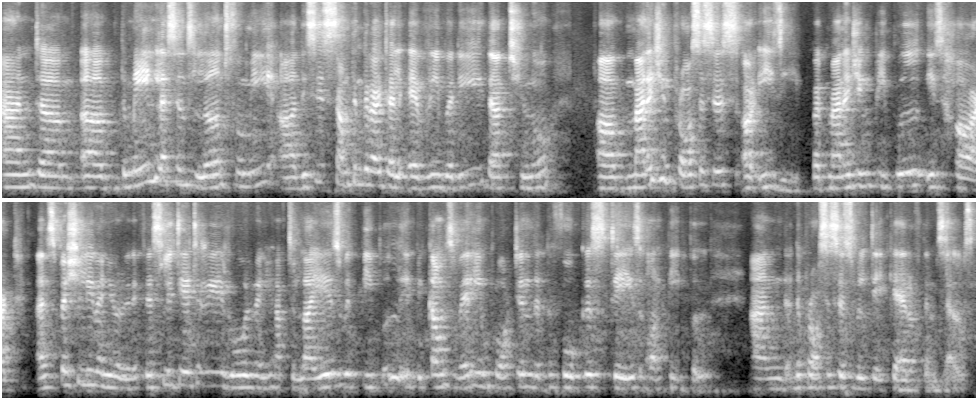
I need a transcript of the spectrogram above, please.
And um, uh, the main lessons learned for me, uh, this is something that I tell everybody that, you know, uh, managing processes are easy, but managing people is hard, especially when you're in a facilitatory role, when you have to liaise with people, it becomes very important that the focus stays on people and the processes will take care of themselves.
